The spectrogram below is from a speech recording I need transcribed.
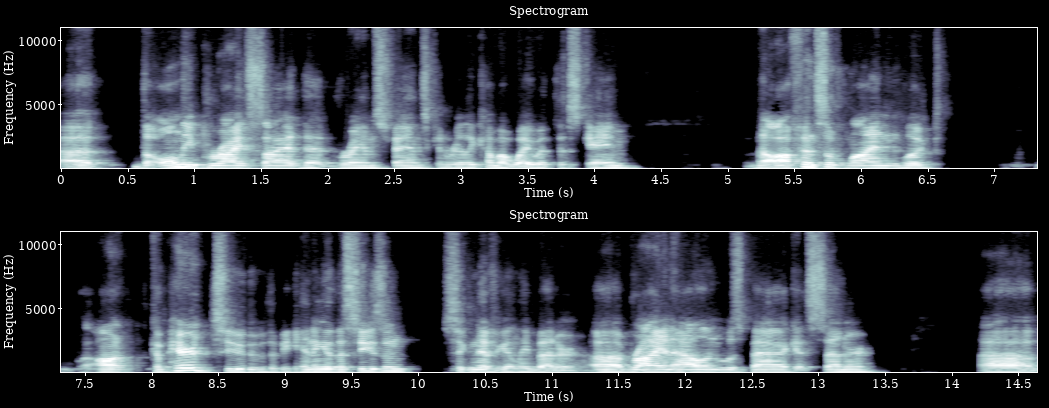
Uh, the only bright side that Rams fans can really come away with this game, the offensive line looked on compared to the beginning of the season significantly better. Uh, Brian Allen was back at center. Uh,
